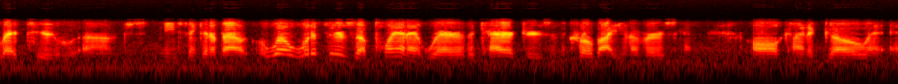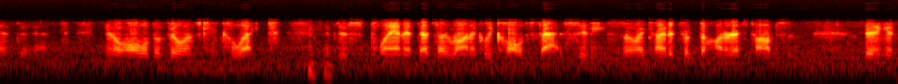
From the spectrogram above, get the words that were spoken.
led to um, just me thinking about, well, what if there's a planet where the characters in the Crobot universe can all kind of go and, and, and you know all of the villains can collect this planet that's ironically called Fat City. So I kind of took the Hunter S. Thompson thing and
